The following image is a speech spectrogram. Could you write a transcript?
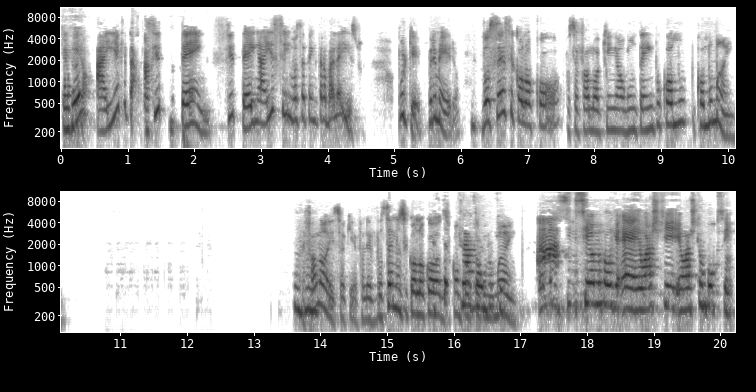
Quer ver? Então, aí é que tá. Ah. Se tem, se tem, aí sim você tem que trabalhar isso. Por quê? Primeiro, você se colocou, você falou aqui em algum tempo, como, como mãe. Uhum. Você falou isso aqui. Eu falei, você não se colocou, se comportou como mãe? Ah, sim, sim, eu me coloquei. É, eu acho que eu acho que um pouco sim.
